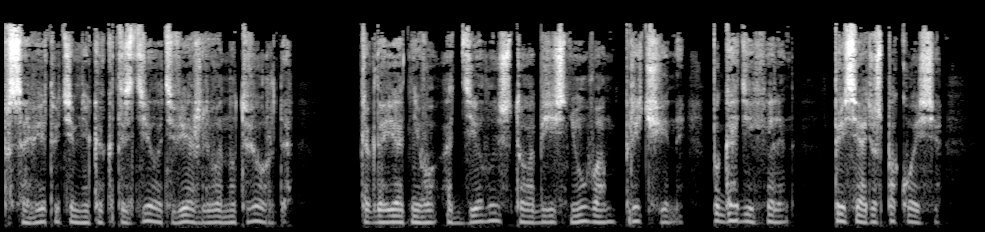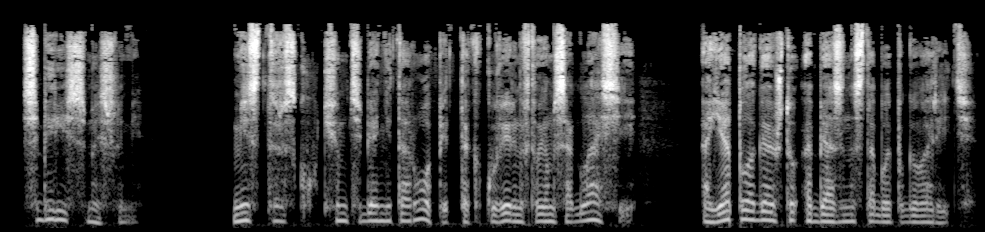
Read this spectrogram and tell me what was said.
Посоветуйте мне, как это сделать вежливо, но твердо. Когда я от него отделаюсь, то объясню вам причины. Погоди, Хелен, присядь, успокойся. Соберись с мыслями. Мистер Скучем тебя не торопит, так как уверен в твоем согласии, а я полагаю, что обязана с тобой поговорить.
